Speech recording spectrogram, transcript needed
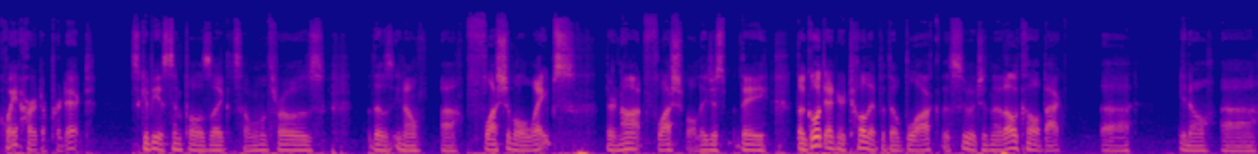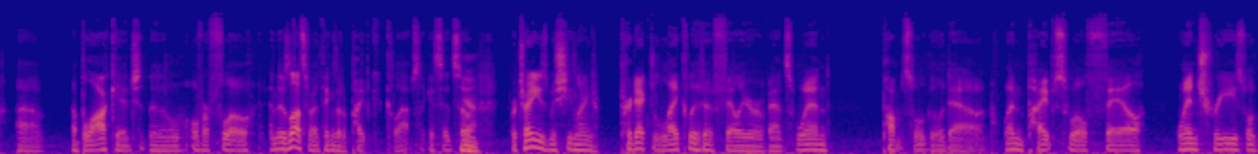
quite hard to predict. This could be as simple as like someone throws those, you know, uh, flushable wipes. They're not flushable. They just they they'll go down your toilet, but they'll block the sewage, and then they'll call back, uh, you know, uh, uh, a blockage, and then it'll overflow. And there's lots of other things that a pipe could collapse, like I said. So Yeah. we're trying to use machine learning to predict likelihood of failure events when pumps will go down, when pipes will fail, when trees will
